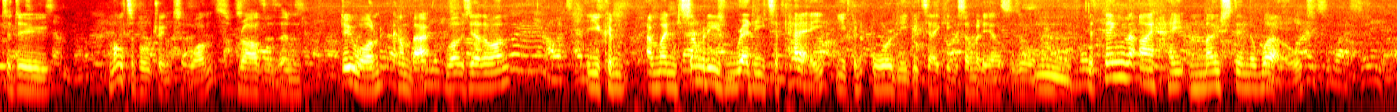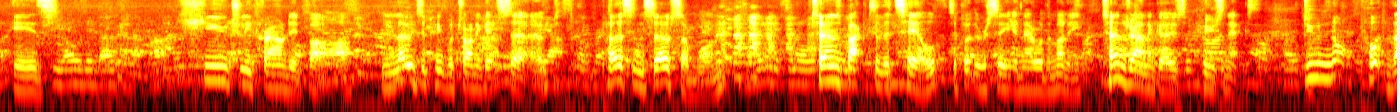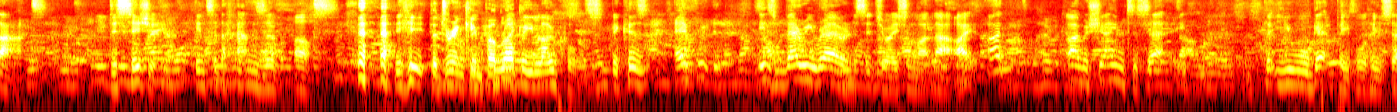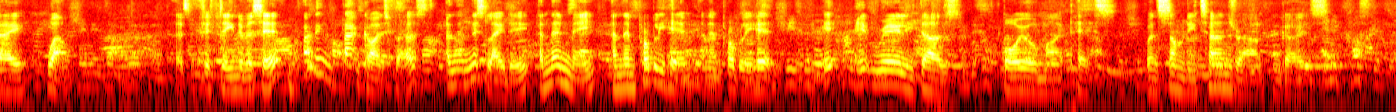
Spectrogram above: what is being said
to do multiple drinks at once rather than do one, come back. What was the other one? You can, and when somebody's ready to pay, you can already be taking somebody else's order. Hmm. The thing that I hate most in the world is hugely crowded bar, loads of people trying to get served. Person serves someone, turns back to the till to put the receipt in there or the money, turns around and goes, "Who's next?" Do not put that decision into the hands of us, the, The drinking public. grubby locals, because every it's very rare in a situation like that. I, I I'm ashamed to say that you will get people who say, "Well, there's 15 of us here. I think that guy's first, and then this lady, and then me, and then probably him, and then probably him. It, it really does boil my piss when somebody turns around and goes,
